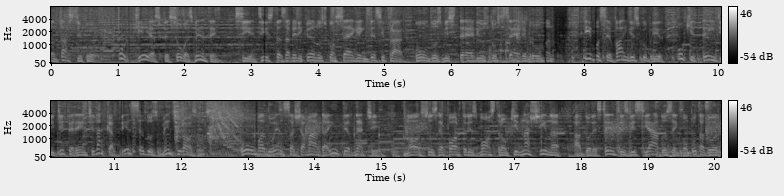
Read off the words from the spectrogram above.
Fantástico. Por que as pessoas mentem? Cientistas americanos conseguem decifrar um dos mistérios do cérebro humano. E você vai descobrir o que tem de diferente na cabeça dos mentirosos. Uma doença chamada internet. Nossos repórteres mostram que na China, adolescentes viciados em computador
